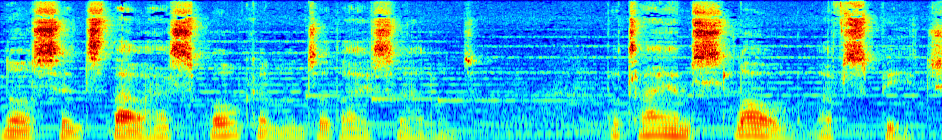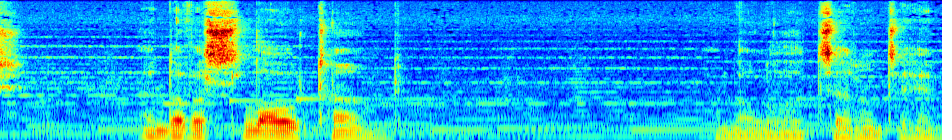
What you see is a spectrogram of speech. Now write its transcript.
nor since thou hast spoken unto thy servant, but I am slow of speech, and of a slow tongue. And the Lord said unto him,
